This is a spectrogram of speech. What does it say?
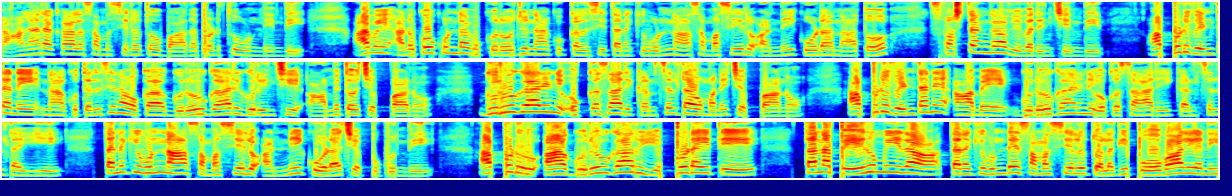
చాలా రకాల సమస్యలతో బాధపడుతూ ఉండింది. ఆమె అనుకోకుండా ఒకరోజు నాకు కలిసి తనకి ఉన్న సమస్యలు అన్నీ కూడా నాతో స్పష్టంగా వివరించింది. అప్పుడు వెంటనే నాకు తెలిసిన ఒక గురువుగారి గురించి ఆమెతో చెప్పాను. గురువుగారిని ఒక్కసారి కన్సల్ట్ అవ్వమని చెప్పాను. అప్పుడు వెంటనే ఆమె గురువుగారిని ఒకసారి కన్సల్ట్ అయ్యి తనకి ఉన్న సమస్యలు అన్నీ కూడా చెప్పుకుంది. అప్పుడు ఆ గురువుగారు ఎప్పుడైతే తన పేరు మీద తనకి ఉండే సమస్యలు తొలగిపోవాలి అని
